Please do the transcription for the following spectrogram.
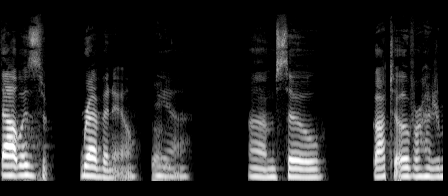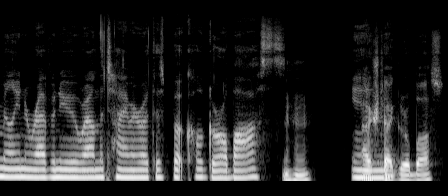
That was revenue. Got it. yeah. Um. So got to over 100 million in revenue around the time I wrote this book called Girl Boss. Mhm. Hashtag girl boss.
